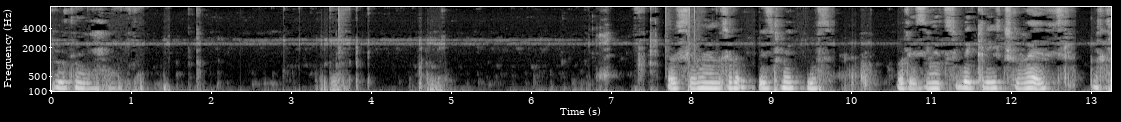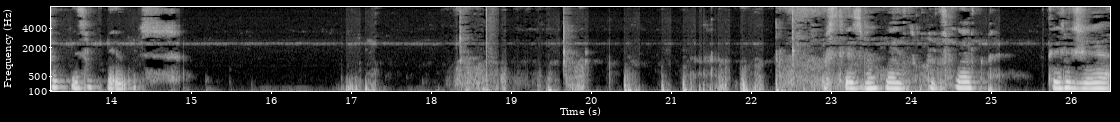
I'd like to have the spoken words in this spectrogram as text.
Entendi. Cada vez menos. O crescimento subcrítico vai cada vez menos. Os três o tempo tendia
